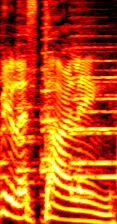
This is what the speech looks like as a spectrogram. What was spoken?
Fabulous, darling!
